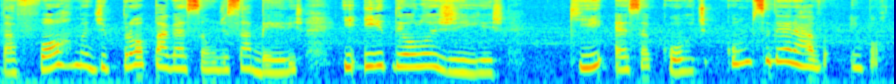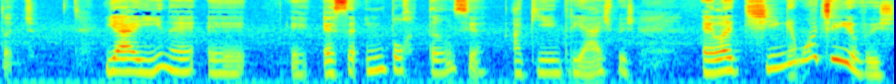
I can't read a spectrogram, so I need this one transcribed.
da forma de propagação de saberes e ideologias que essa corte considerava importante. E aí, né, é, é, essa importância, aqui entre aspas, ela tinha motivos,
